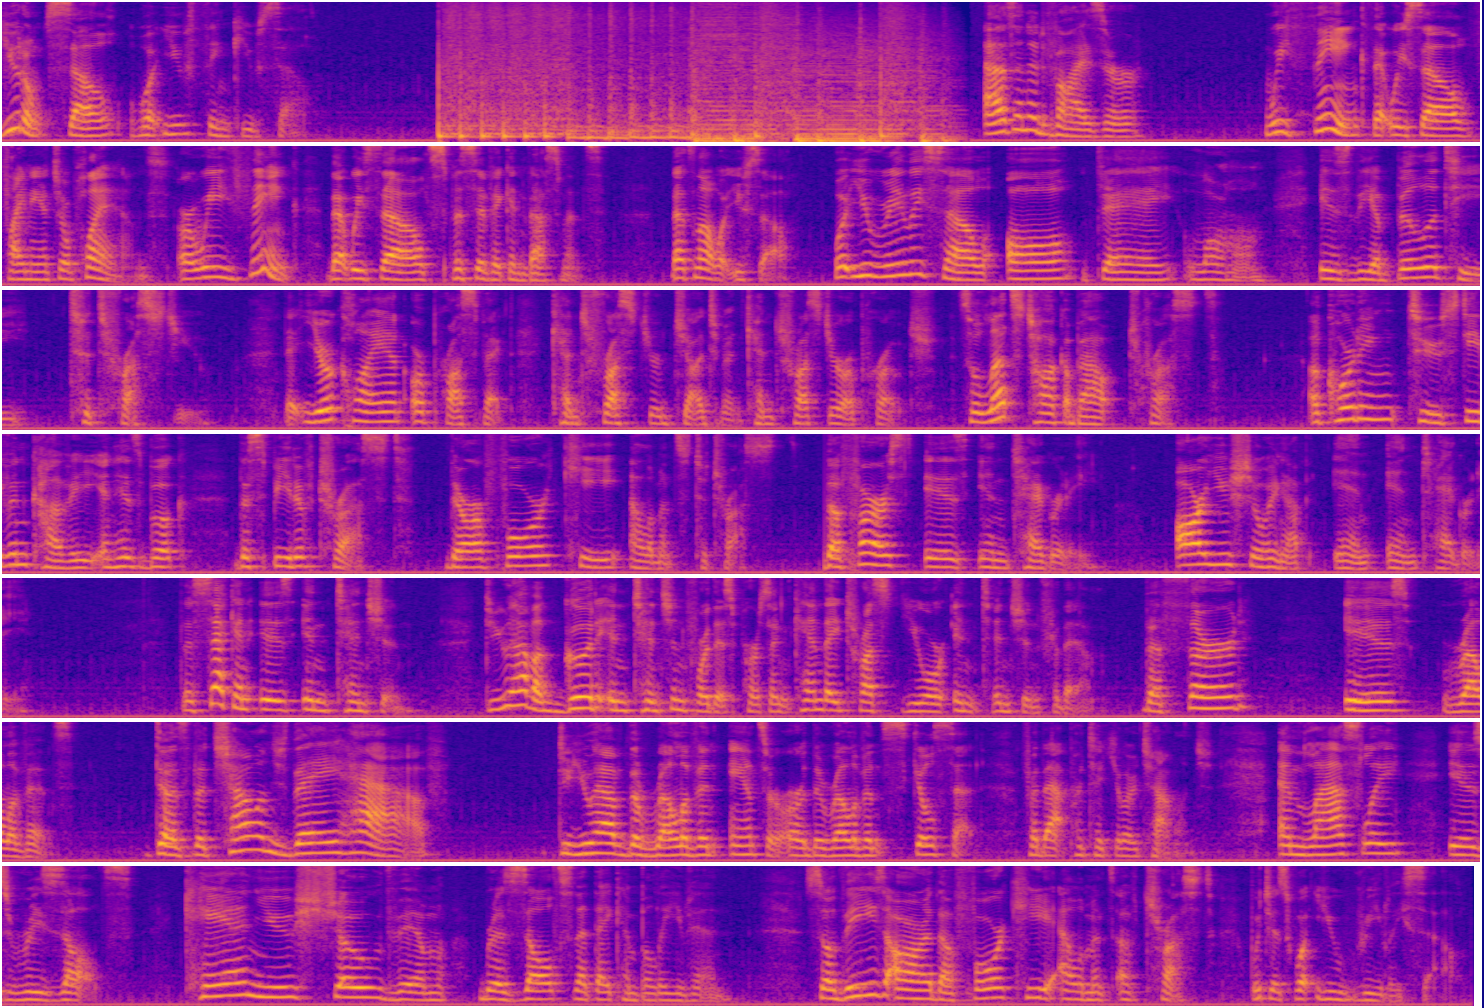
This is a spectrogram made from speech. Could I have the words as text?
You don't sell what you think you sell. As an advisor, we think that we sell financial plans or we think that we sell specific investments. That's not what you sell. What you really sell all day long is the ability to trust you, that your client or prospect can trust your judgment, can trust your approach. So let's talk about trust. According to Stephen Covey in his book, The Speed of Trust, there are four key elements to trust. The first is integrity. Are you showing up in integrity? The second is intention. Do you have a good intention for this person? Can they trust your intention for them? The third is relevance. Does the challenge they have, do you have the relevant answer or the relevant skill set for that particular challenge? And lastly, is results. Can you show them results that they can believe in? So these are the four key elements of trust, which is what you really sell.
